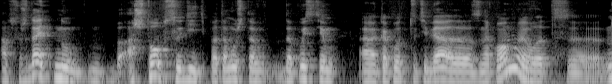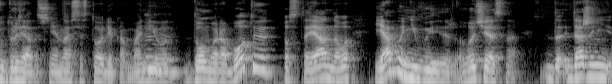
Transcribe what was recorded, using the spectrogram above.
Обсуждать, ну, а что обсудить? Потому что, допустим, э, как вот у тебя знакомые, вот, э, ну, друзья, точнее, Настя с Толиком, они mm-hmm. вот дома работают постоянно, вот, я бы не выдержал, вот честно даже не,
